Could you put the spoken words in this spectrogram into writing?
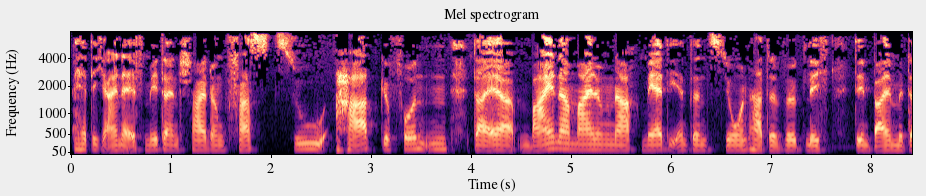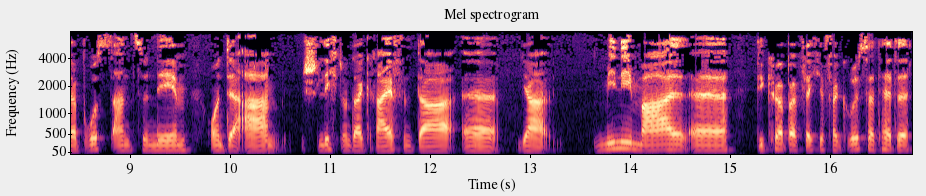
hätte ich eine Elfmeterentscheidung fast zu hart gefunden, da er meiner Meinung nach mehr die Intention hatte, wirklich den Ball mit der Brust anzunehmen und der Arm schlicht und ergreifend da äh, ja minimal äh, die Körperfläche vergrößert hätte,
